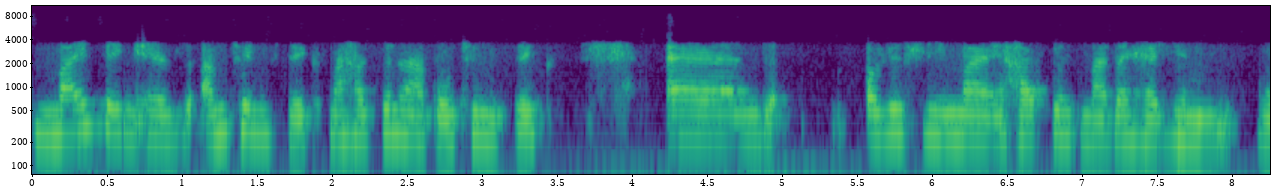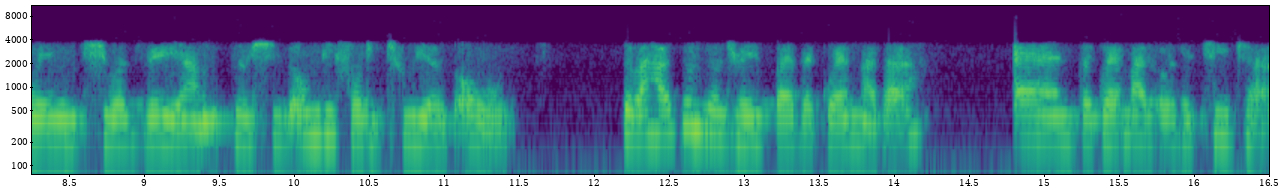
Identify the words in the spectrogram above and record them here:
my thing is, I'm 26. My husband and I are both 26, and obviously, my husband's mother had him when she was very young, so she's only 42 years old. So my husband was raised by the grandmother, and the grandmother was a teacher.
